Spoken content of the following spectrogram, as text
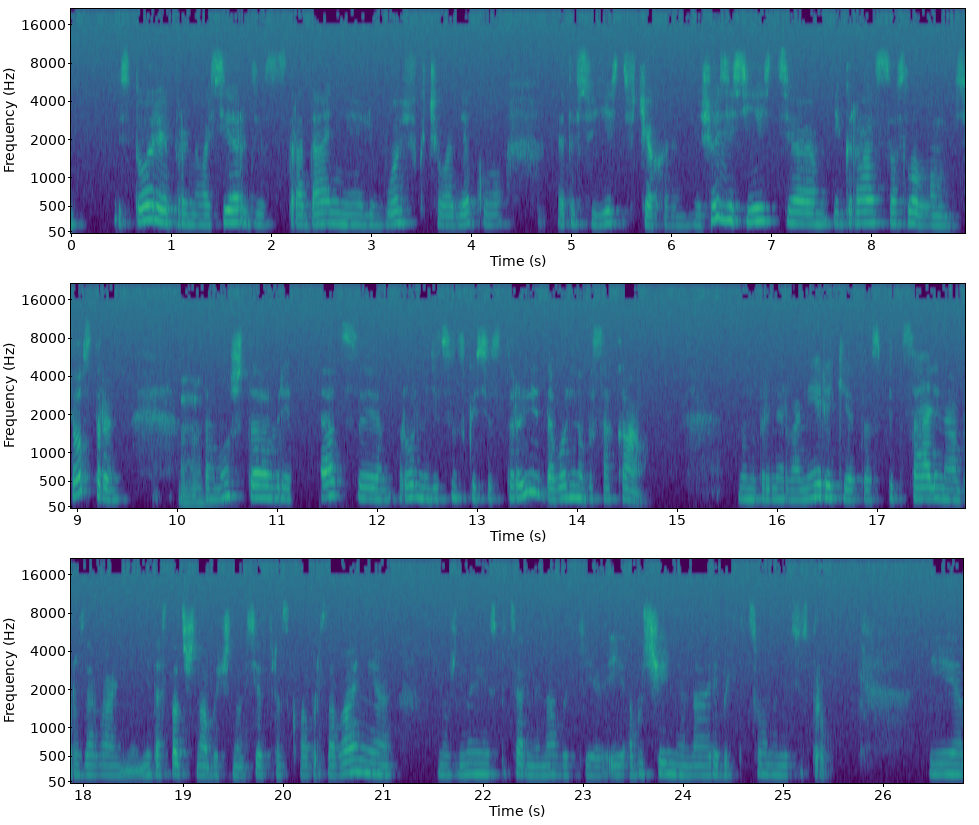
истории про милосердие, страдания, любовь к человеку, это все есть в Чехове. Еще здесь есть э, игра со словом сестры, угу. потому что в реабилитации роль медицинской сестры довольно высока. Ну, например, в Америке это специальное образование, недостаточно обычного сестринского образования, нужны специальные навыки и обучение на реабилитационную медсестру. И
